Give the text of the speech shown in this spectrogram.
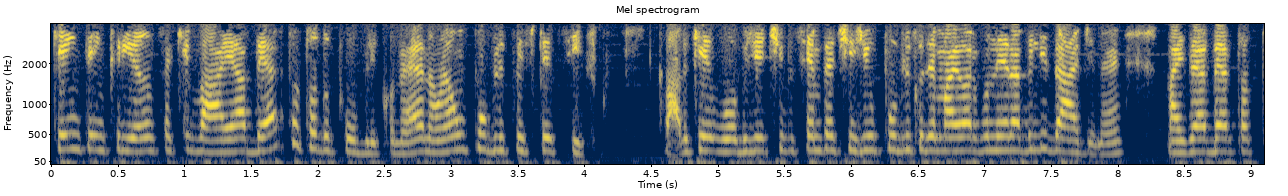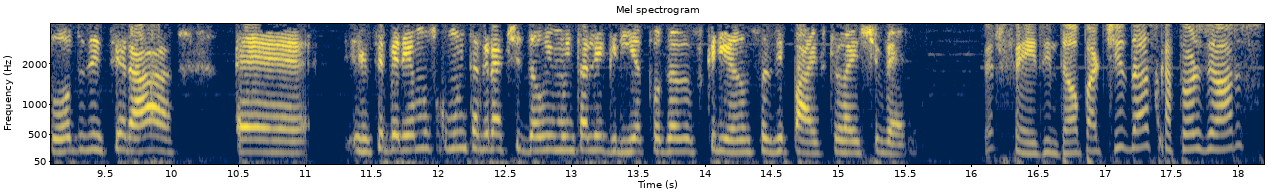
quem tem criança que vai, é aberto a todo público, né? Não é um público específico. Claro que o objetivo sempre é atingir o público de maior vulnerabilidade, né? Mas é aberto a todos e será. É, receberemos com muita gratidão e muita alegria todas as crianças e pais que lá estiverem. Perfeito. Então, a partir das 14 horas.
